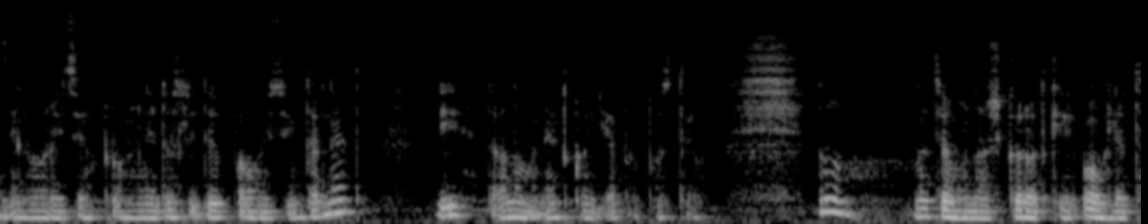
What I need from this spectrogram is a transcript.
Як говориться, про не дослідив повністю інтернет і дану монетку я пропустив. Ну, на цьому наш короткий огляд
